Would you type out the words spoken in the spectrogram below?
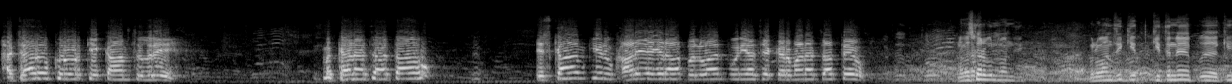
हज़ारों करोड़ के काम चल रहे मैं कहना चाहता हूँ, इस काम की रुखाड़ी अगर आप बलवान पुनिया से करवाना चाहते हो, नमस्कार बलवान जी। बलवान जी कि, कितने कि,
